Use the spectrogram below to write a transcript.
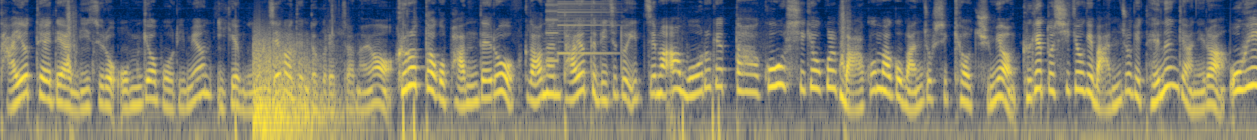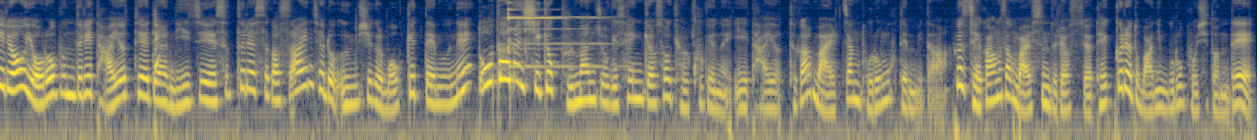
다이어트에 대한 needs로 옮겨버리면 이게 문제가 된다 그랬잖아요. 그렇다고 반 반대로 나는 다이어트 needs도 있지만 아 모르겠다 하고 식욕을 마구마구 만족시켜 주면 그게 또 식욕이 만족이 되는 게 아니라 오히려 여러분들이 다이어트에 대한 needs에 스트레스가 쌓인 채로 음식을 먹기 때문에 또 다른 식욕 불만족이 생겨서 결국에는 이 다이어트가 말짱 도루묵 됩니다. 그래서 제가 항상 말씀드렸어요. 댓글에도 많이 물어보시던데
